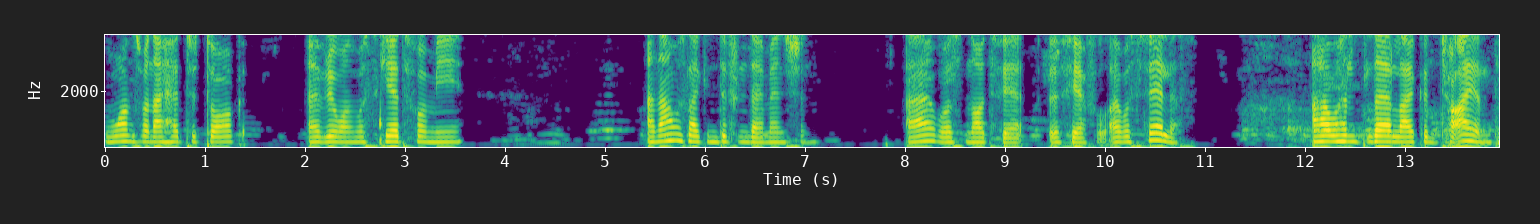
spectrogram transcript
Once when I had to talk, everyone was scared for me. And I was like in different dimension. I was not fear, fearful. I was fearless. I went there like a giant.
